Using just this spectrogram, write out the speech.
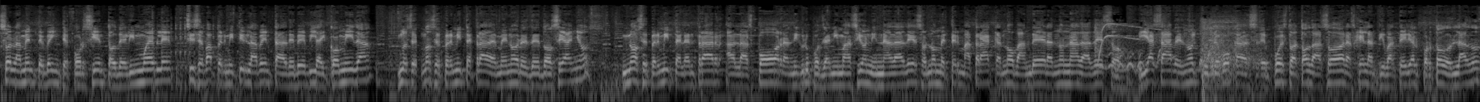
solamente 20% del inmueble. Si se va a permitir la venta de bebida y comida. No se, no se permite entrada de menores de 12 años. No se permite la entrar a las porras, ni grupos de animación, ni nada de eso. No meter matracas, no banderas, no nada de eso. Y ya sabes, ¿no? El cubrebocas eh, puesto a todas horas, gel antibacterial por todos lados.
